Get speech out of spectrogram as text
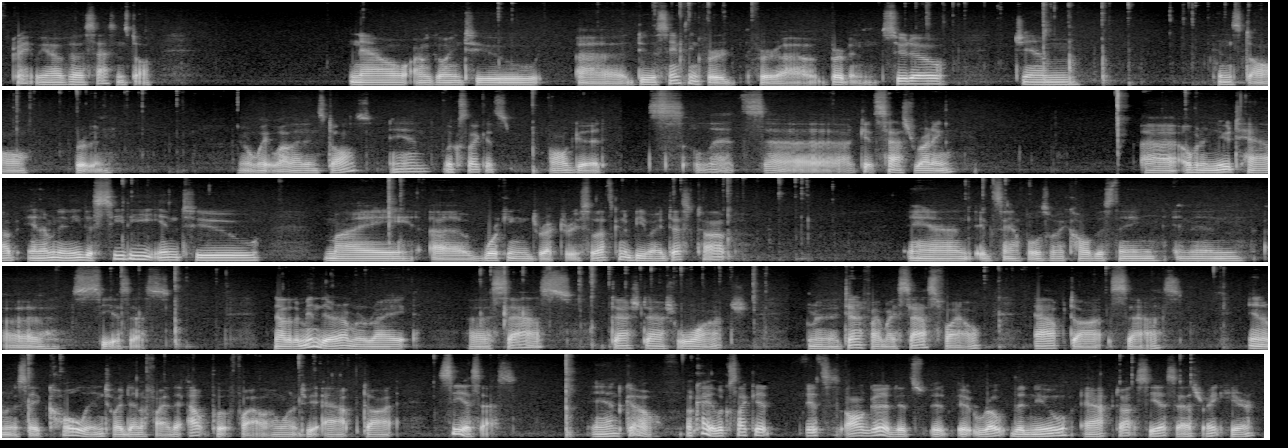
great, we have uh, Sass installed. Now I'm going to uh, do the same thing for, for uh, Bourbon. sudo gem install bourbon. I'm wait while that installs, and looks like it's all good. So let's uh, get Sass running. Uh, open a new tab, and I'm going to need a CD into my uh, working directory. So that's going to be my desktop and example is what I call this thing, and then uh, CSS. Now that I'm in there, I'm going to write uh, sass dash dash watch. I'm going to identify my Sass file app.sass and I'm going to say colon to identify the output file. I want it to be app.css and go. Okay, it looks like it it's all good. It's it, it wrote the new app.css right here.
